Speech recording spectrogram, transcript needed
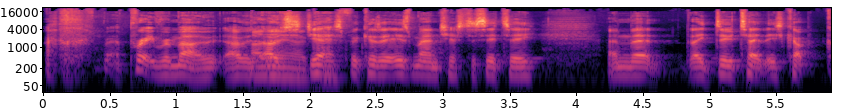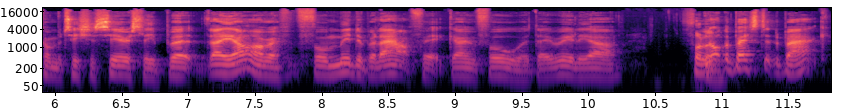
Pretty remote, I would, I would suggest, okay. because it is Manchester City and that they do take these cup competitions seriously. But they are a formidable outfit going forward. They really are. Fulham. Not the best at the back.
